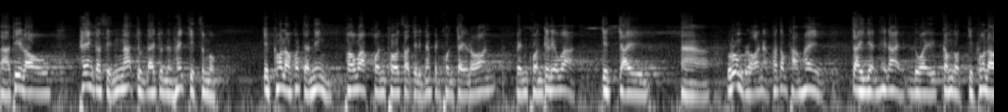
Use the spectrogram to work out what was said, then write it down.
นะที่เรา เพ่งกสินณจุดใดจุดหนึ่งให้จิตสงบ จิตของเราก็จะนิ่ง เพราะว่าคนโทสะจริตนั้นเป็นคนใจร้อน เป็นคนที่เรียกว่าจิตใจรุ่มร้อนอะก็ต้องทำให้ใจเย็นให้ได้ โดยกำหนดจิตของเรา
